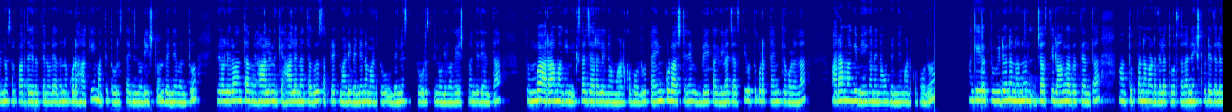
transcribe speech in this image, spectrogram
ಇನ್ನೂ ಸ್ವಲ್ಪ ಅರ್ಧ ಇರುತ್ತೆ ನೋಡಿ, ಅದನ್ನು ಕೂಡ ಹಾಕಿ ಮತ್ತೆ ತೋರಿಸ್ತಾ ಇದ್ದೀನಿ ನೋಡಿ, ಇಷ್ಟೊಂದು ಬೆಣ್ಣೆ ಬಂತು. ಇದರಲ್ಲಿರೋವಂಥ ಹಾಲಿನ ಹಾಲನ್ನು ತೆಗೆದು ಸಪ್ರೇಟ್ ಮಾಡಿ ಬೆಣ್ಣೆನ ಮಾಡ್ತು, ಬೆಣ್ಣೆ ತೋರಿಸ್ತೀನಿ ನೋಡಿ ಇವಾಗ ಎಷ್ಟು ಬಂದಿದೆ ಅಂತ. ತುಂಬ ಆರಾಮಾಗಿ ಮಿಕ್ಸರ್ ಜಾರಲ್ಲಿ ನಾವು ಮಾಡ್ಕೋಬೋದು. ಟೈಮ್ ಕೂಡ ಅಷ್ಟೇ ಬೇಕಾಗಿಲ್ಲ, ಜಾಸ್ತಿ ಹೊತ್ತು ಕೂಡ ಟೈಮ್ ತೊಗೊಳ್ಳಲ್ಲ ಆರಾಮಾಗಿ ಬೇಗನೆ ನಾವು ಬೆಣ್ಣೆ ಮಾಡ್ಕೋಬೋದು. ಹಾಗೆ ಇವತ್ತು ವಿಡಿಯೋನ ನಾನು ಜಾಸ್ತಿ ಲಾಂಗ್ ಆಗುತ್ತೆ ಅಂತ ತುಪ್ಪನ ಮಾಡೋದೆಲ್ಲ ತೋರಿಸಲ್ಲ ನೆಕ್ಸ್ಟ್ ವಿಡಿಯೋದಲ್ಲೇ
